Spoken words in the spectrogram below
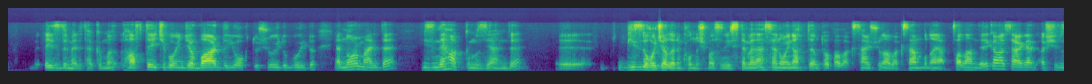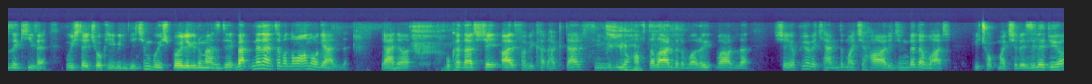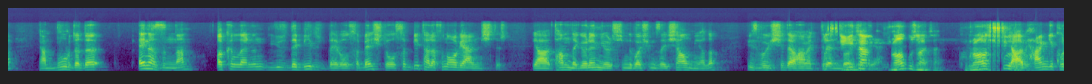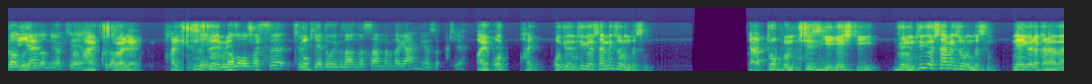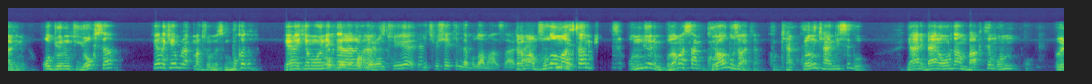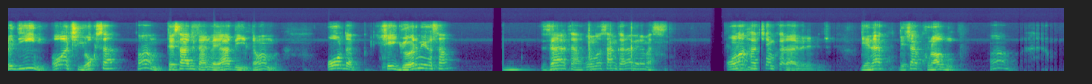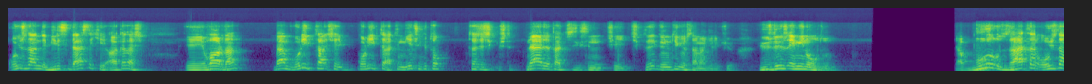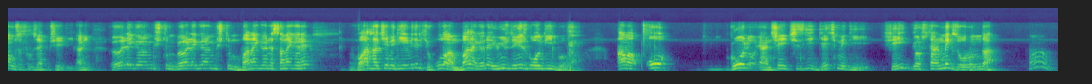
Ezdirmedi takımı. Hafta içi boyunca vardı, yoktu, şuydu, buydu. Yani normalde biz ne hakkımız yendi? Ee, biz de hocaların konuşmasını istemeden sen oynattığın topa bak, sen şuna bak, sen buna yap falan dedik ama Sergen aşırı zeki ve bu işleri çok iyi bildiği için bu iş böyle yürümez diye. Ben nedense bana o an o geldi. Yani bu kadar şey alfa bir karakter, sivriliyor haftalardır var, varla şey yapıyor ve kendi maçı haricinde de var birçok maçı rezil ediyor. Yani burada da en azından akıllarının yüzde bir de olsa beş de olsa bir tarafına o gelmiştir. Ya tam da göremiyoruz şimdi başımıza iş almayalım. Biz bu işi devam ettirelim Şeytan, diye. kural bu zaten. Kural şu. Ya abi hangi kural Eğer- uygulanıyor ki? Hayır Kuralın- şöyle. Hayır şunu şeyin kural olması Türkiye'de uygulanması anlamına gelmiyor ki. Hayır o, hayır, o görüntüyü göstermek zorundasın. Ya topun çizgiye geçtiği görüntüyü göstermek zorundasın. Neye göre karar verdiğini. O görüntü yoksa yan hakem bırakmak zorundasın. Bu kadar. Yan hakem O, oyuna gö- kararı o görüntüyü hiçbir şekilde bulamazlar. Tamam bence. bulamazsam onu diyorum. Bulamazsam kural bu zaten. Kuralın kendisi bu. Yani ben oradan baktım onun öyle değil. O açı yoksa tamam mı? Tesadüfen veya değil tamam mı? Orada şey görmüyorsan zaten ona sen karar veremezsin. Ona hakem karar verebilir. Genel geçer kural bu. Tamam mı? O yüzden de birisi derse ki arkadaş e, VAR'dan ben golü iptal şey golü iptal ettim. Niye? Çünkü top taça çıkmıştı. Nerede taç çizgisinin şey çıktığı görüntüyü göstermen gerekiyor. %100 emin olduğun. Ya bu zaten o yüzden uzatılacak bir şey değil. Hani öyle görmüştüm, böyle görmüştüm. Bana göre, sana göre var hakemi diyebilir ki ulan bana göre %100 gol değil bu. Ama o gol yani şey çizgiyi geçmediği şeyi göstermek zorunda. Mı?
